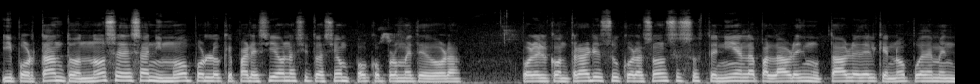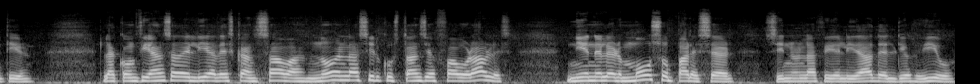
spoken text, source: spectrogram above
y por tanto no se desanimó por lo que parecía una situación poco prometedora. Por el contrario, su corazón se sostenía en la palabra inmutable del que no puede mentir. La confianza de Elías descansaba no en las circunstancias favorables, ni en el hermoso parecer, sino en la fidelidad del Dios vivo.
